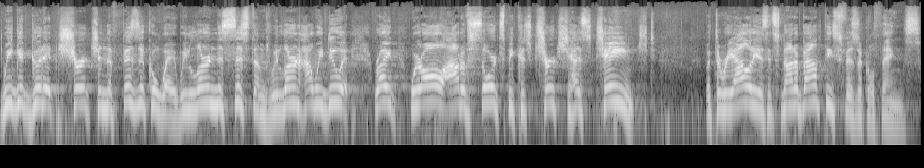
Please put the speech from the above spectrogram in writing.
We get good at church in the physical way. We learn the systems. We learn how we do it, right? We're all out of sorts because church has changed. But the reality is, it's not about these physical things.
